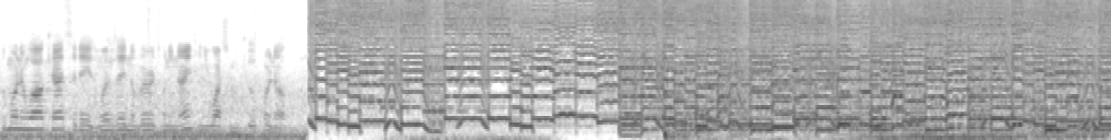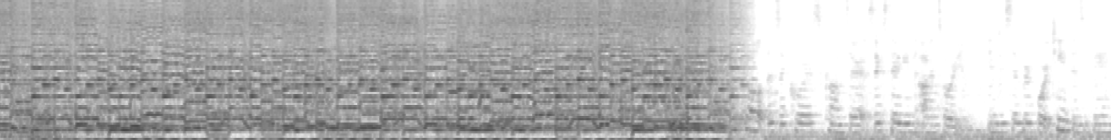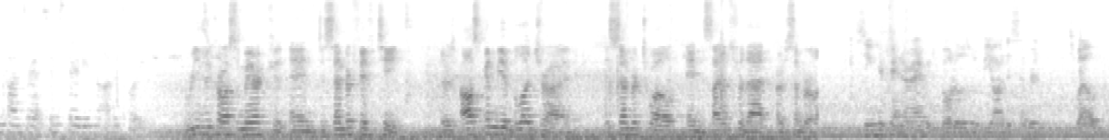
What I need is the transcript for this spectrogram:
Good morning, Wildcats. Today is Wednesday, November 29th, and you're watching McKeel Cornell. Concert at 6.30 in the auditorium. In December 14th is a band concert at 6.30 in the auditorium. Wreaths Across America and December 15th. There's also going to be a blood drive December 12th, and the signups for that are December 11th. Senior panoramic photos will be on December 12th,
